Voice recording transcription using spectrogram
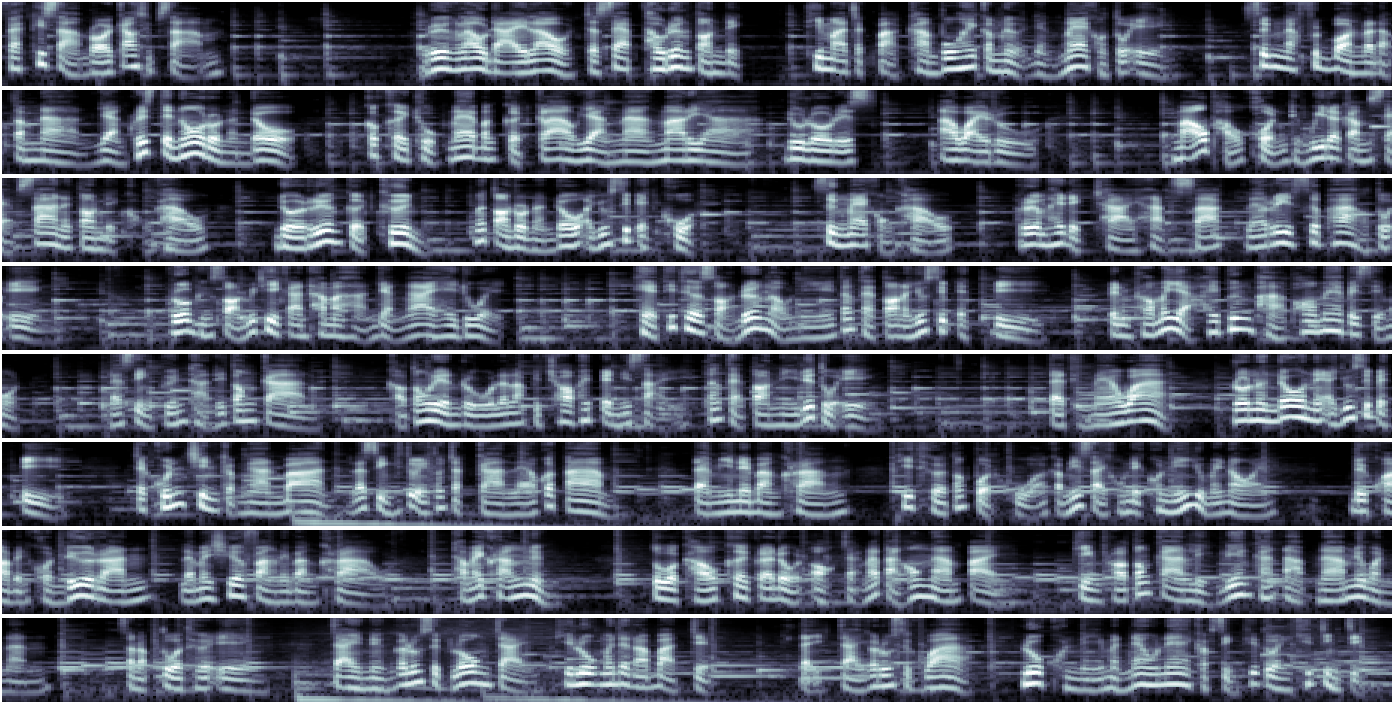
fact ที่ 393 เรื่องเล่าใดเล่าจะแซบเท่าเรื่องตอนเด็กที่มาจากปากคำผู้ให้กำเนิดอย่างแม่ของตัวเอง ซึ่งนักฟุตบอลระดับตำนานอย่างคริสเตียโนโรนัลโด ก็เคยถูกแม่บังเกิดเกล้าอย่างนางมาริอาดูโลริส อาไวรู เมาท์เผาขนถึงวีรกรรมแสบซ่าในตอนเด็กของเขา โดยเรื่องเกิดขึ้นเมื่อตอนโรนัลโดอายุ 11 ขวบ ซึ่งแม่ของเขาเริ่มให้เด็กชายหัดซักและรีดเสื้อผ้าของตัวเอง รวมถึงสอนวิธีการทำอาหารอย่างง่ายให้ด้วย เหตุที่เธอสอนเรื่องเหล่านี้ตั้งแต่ตอนอายุ 11 ปี เป็นเพราะไม่อยากให้พึ่งพาพ่อแม่ไปเสียหมด และสิ่งพื้นฐานที่ต้องการ เขาต้องเรียนรู้และรับผิดชอบให้เป็นนิสัย ตั้งแต่ตอนนี้ด้วยตัวเอง แต่ถึงแม้ว่าโรนัลโดในอายุ 11 ปี จะคุ้นชินกับงานบ้าน และสิ่งที่ตัวเองต้องจัดการแล้วก็ตาม แต่มีในบางครั้งที่เธอต้องปวดหัวกับนิสัยของเด็กคนนี้อยู่ไม่น้อย ด้วยความเป็นคนดื้อรั้น และไม่เชื่อฟังในบางคราว ทำให้ครั้งหนึ่ง ตัวเขาเคยกระโดดออกจากหน้าต่างห้องน้ำไป เพียงเพราะต้องการหลีกเลี่ยงการอาบน้ำในวันนั้นสำหรับตัวเธอเอง ใจหนึ่งก็รู้สึกโล่งใจที่ลูกไม่ได้รับบาดเจ็บ แต่อีกใจก็รู้สึกว่าลูกคนนี้มันแน่วแน่กับสิ่งที่ตัวเองคิดจริง ๆ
